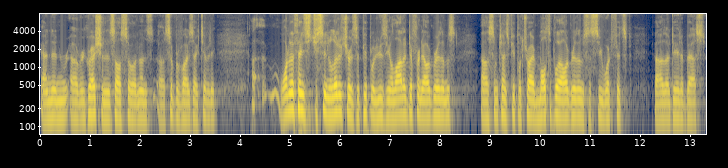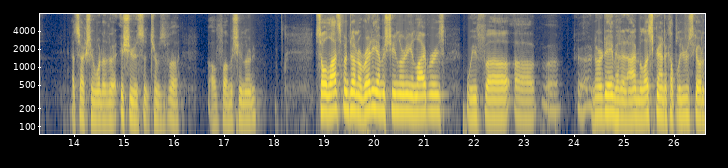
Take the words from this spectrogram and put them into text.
and then uh, regression is also an unsupervised activity. Uh, One of the things that you see in the literature is that people are using a lot of different algorithms. Uh, Sometimes people try multiple algorithms to see what fits uh, their data best. That's actually one of the issues in terms of, uh, of uh, machine learning. So a lot's been done already on machine learning in libraries. We've, uh, uh, Notre Dame had an IMLS grant a couple of years ago to,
